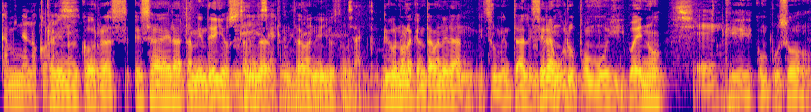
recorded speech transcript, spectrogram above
Camina no corras. Camino de Corras. Esa era también de ellos, Sí, también la cantaban ellos, ¿no? Exacto. Digo, no la cantaban, eran instrumentales. Era un grupo muy bueno Sí. que compuso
